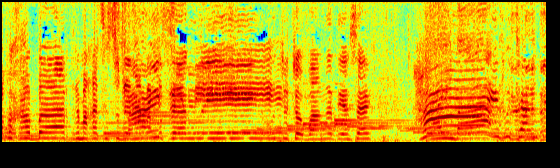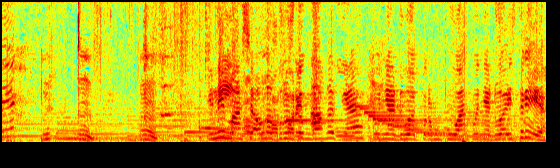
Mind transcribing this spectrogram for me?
Apa kabar? Terima kasih sudah datang Hai ke sini. Cocok banget ya saya. Hai Mbak, Ibu cantik. Ini Masya Allah beruntung banget ya punya dua perempuan, punya dua istri ya.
